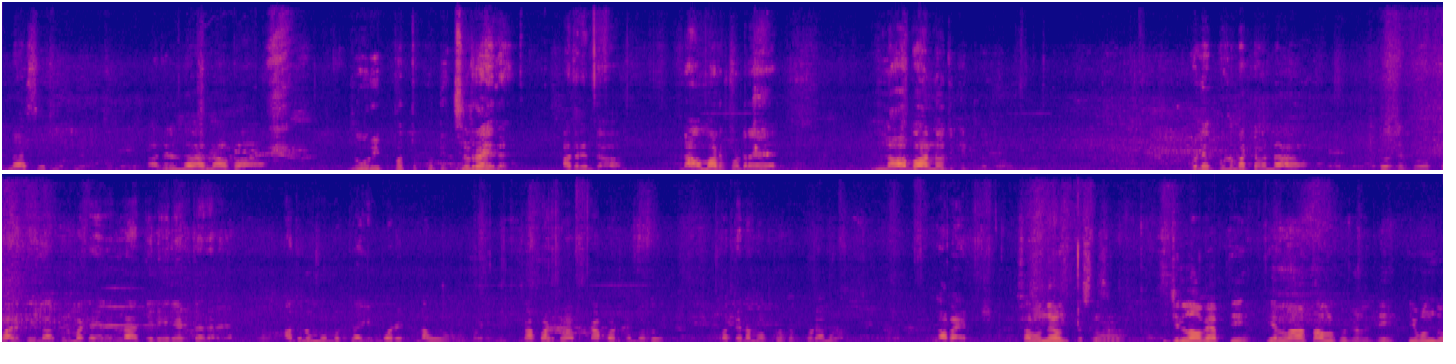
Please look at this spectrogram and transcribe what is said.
ಎಲ್ಲ ಸೇರಿ ಅದರಿಂದ ಲಾಭ ನೂರ ಇಪ್ಪತ್ತು ಕೋಟಿ ಚಿಲ್ಲರೆ ಇದೆ. ಆದ್ದರಿಂದ ನಾವು ಮಾಡಿಕೊಂಡ್ರೆ ಲಾಭ ಅನ್ನೋದಕ್ಕಿಂತಲೂ ಒಳ್ಳೆ ಗುಣಮಟ್ಟವನ್ನು ಕ್ವಾಲಿಟಿ ಇಲ್ಲ, ಗುಣಮಟ್ಟ ಏನಿಲ್ಲ ಅಂತೇಳಿ ಏನು ಹೇಳ್ತಾ ಇದ್ದಾರೆ ಅದು ನಮ್ಮ ಮುಖ್ಯವಾಗಿ ಇಂಪಾರ್ಟೆಂಟ್ ನಾವು ಕಾಪಾಡ್ಕೊ ಕಾಪಾಡ್ಕೊಬೋದು. ಮತ್ತು ನಮ್ಮ ಒಕ್ಕೂಟಕ್ಕೆ ಕೂಡ ಲಾಭ ಇರುತ್ತೆ ಸರ್, ಒಂದೇ ಒಂದು ಪ್ರಶ್ನೆ ಸರ್. ಜಿಲ್ಲಾ ವ್ಯಾಪ್ತಿ ಎಲ್ಲ ತಾಲೂಕುಗಳಲ್ಲಿ ಈ ಒಂದು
